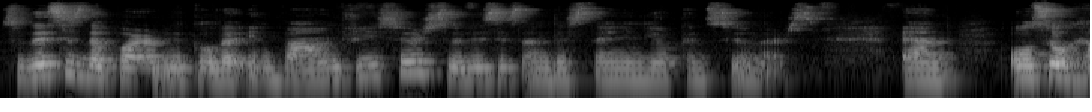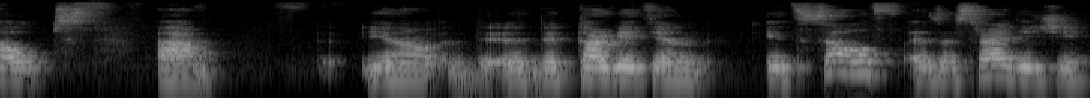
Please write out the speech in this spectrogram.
So this is the part we call the inbound research. So this is understanding your consumers, and also helps um, you know the, the targeting itself as a strategy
